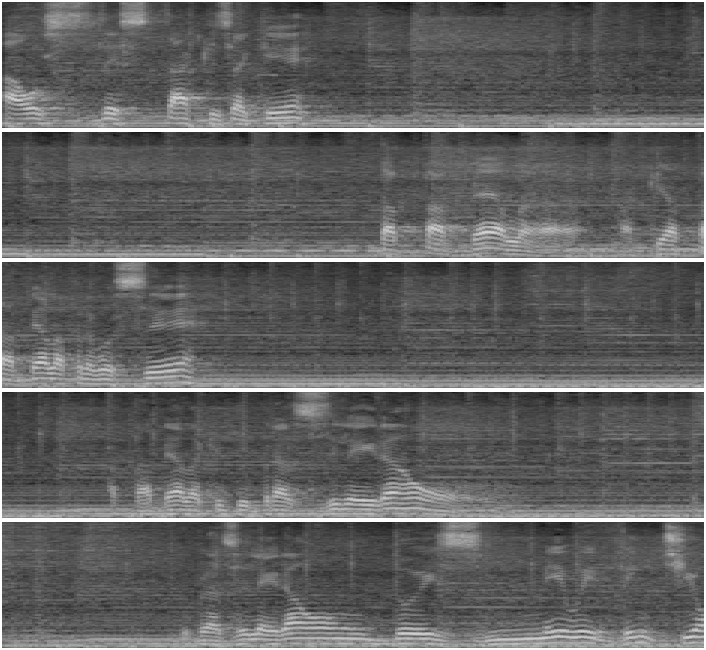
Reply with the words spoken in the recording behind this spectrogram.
aos destaques aqui. Da tabela, aqui a tabela para você. A tabela aqui do Brasileirão do Brasileirão 2021.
